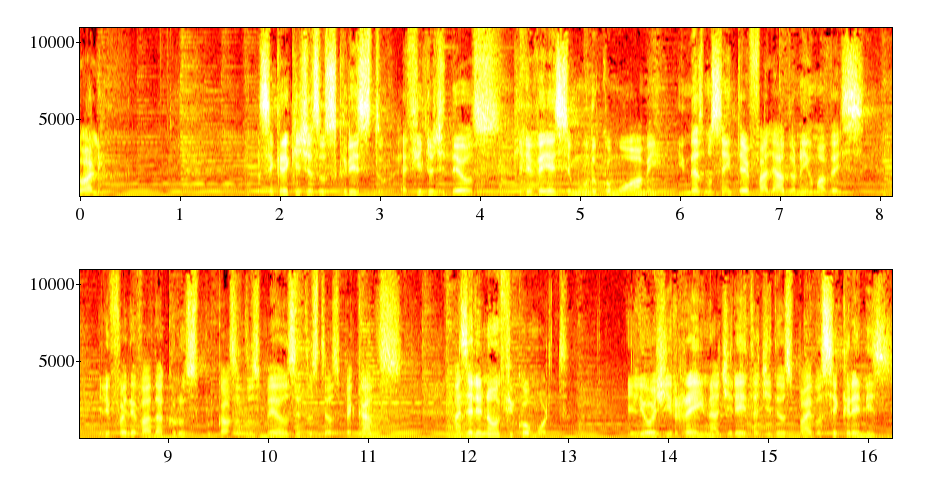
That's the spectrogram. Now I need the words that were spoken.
Nicole, você crê que Jesus Cristo é Filho de Deus, que ele veio a esse mundo como homem e, mesmo sem ter falhado nenhuma vez, ele foi levado à cruz por causa dos meus e dos teus pecados. Mas ele não ficou morto. Ele hoje reina à direita de Deus Pai. Você crê nisso?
